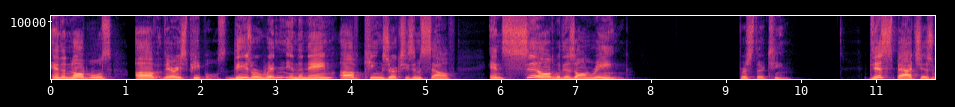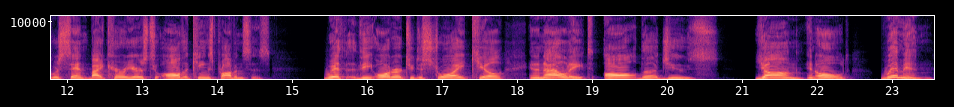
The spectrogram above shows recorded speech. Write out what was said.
and the nobles of various peoples. These were written in the name of King Xerxes himself and sealed with his own ring. Verse 13 Dispatches were sent by couriers to all the king's provinces with the order to destroy, kill, and annihilate all the Jews, young and old, women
